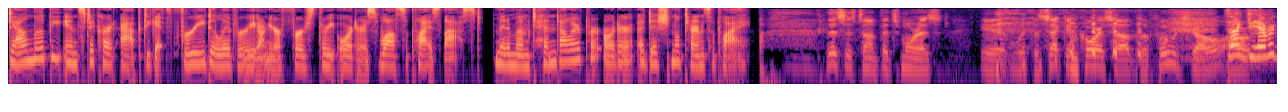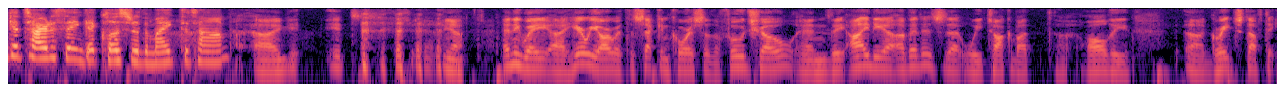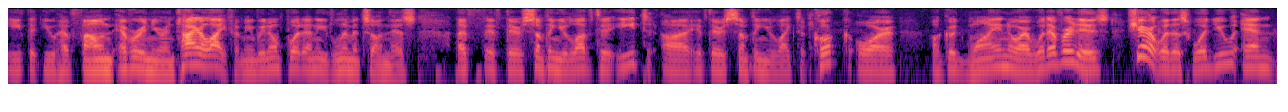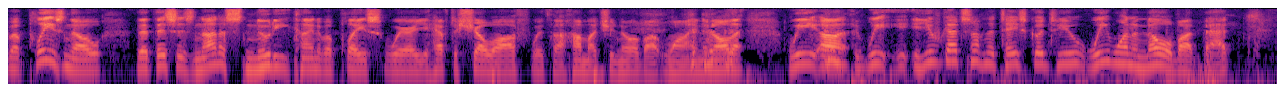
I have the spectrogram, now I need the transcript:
Download the Instacart app to get free delivery on your first three orders while supplies last. Minimum $10 per order, additional term supply. This is Tom Fitzmorris uh, with the second course of the food show. Doug, Our- do you ever get tired of saying get closer to the mic to Tom? Uh, it, yeah. Anyway, uh, here we are with the second course of the food show, and the idea of it is that we talk about uh, all the uh, great stuff to eat that you have found ever in your entire life. I mean, we don't put any limits on this. If, if there's something you love to eat, uh, if there's something you like to cook, or a good wine, or whatever it is, share it with us, would you? And but please know that this is not a snooty kind of a place where you have to show off with uh, how much you know about wine and all that. We, uh, we, you've got something that tastes good to you. We want to know about that,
